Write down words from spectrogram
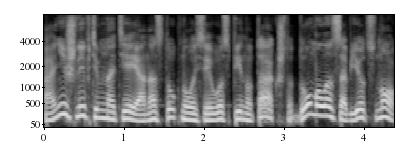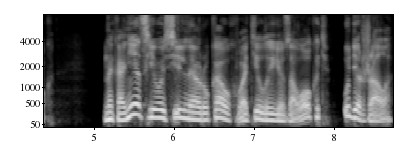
Они шли в темноте, и она стукнулась о его спину так, что думала, собьет с ног. Наконец его сильная рука ухватила ее за локоть, удержала.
